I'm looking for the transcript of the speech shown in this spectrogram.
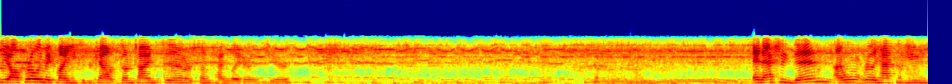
Yeah, I'll probably make my YouTube account sometime soon or sometime later this year. And actually then, I won't really have to use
